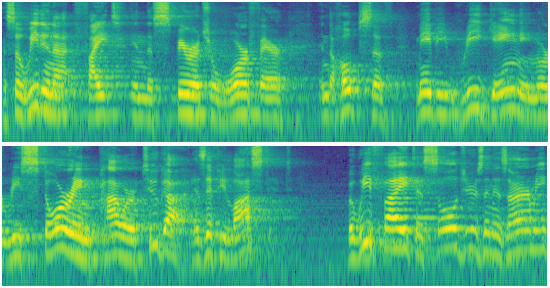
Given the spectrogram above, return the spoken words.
And so we do not fight in the spiritual warfare in the hopes of maybe regaining or restoring power to God as if he lost it. But we fight as soldiers in his army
